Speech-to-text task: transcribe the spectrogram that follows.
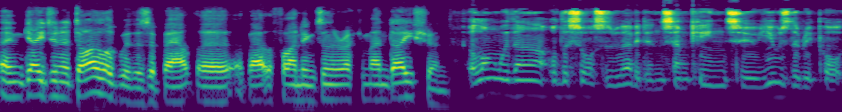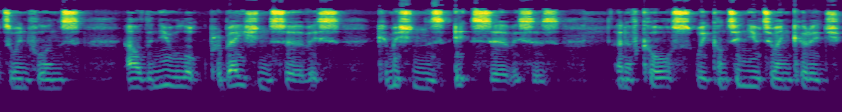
engage in a dialogue with us about the about the findings and the recommendation. Along with our other sources of evidence, I'm keen to use the report to influence how the New Look Probation Service commissions its services. And of course, we continue to encourage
